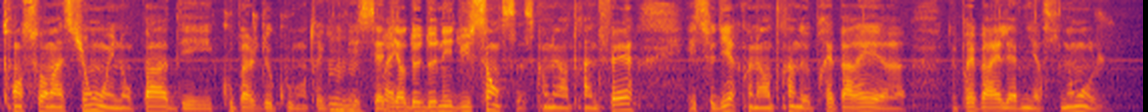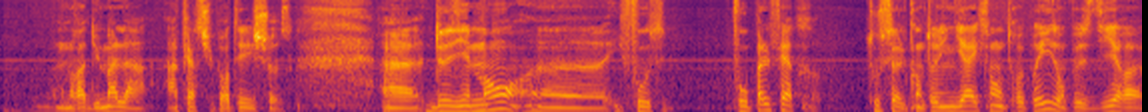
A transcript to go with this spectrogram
transformations et non pas des coupages de coups, entre guillemets. Mhm. C'est-à-dire de donner du sens à ce qu'on est en train de faire et se dire qu'on est en train de préparer, euh, de préparer l'avenir. Sinon, on aura du mal à, à faire supporter les choses. deuxièmement, il faut, faut pas le faire tout seul. Quand on est une direction d'entreprise, on peut se dire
